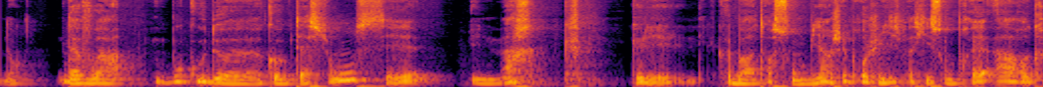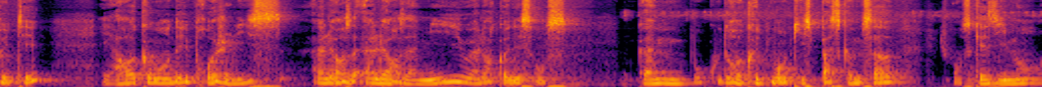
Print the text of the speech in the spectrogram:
Donc d'avoir beaucoup de cooptation, c'est une marque que les, collaborateurs sont bien chez Progelis parce qu'ils sont prêts à recruter et à recommander Progelis à leurs, amis ou à leurs connaissances. Quand même beaucoup de recrutements qui se passent comme ça. Je pense quasiment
